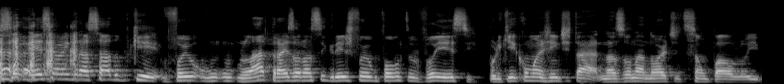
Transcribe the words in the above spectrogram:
Esse, esse é o engraçado, porque foi um- um- lá atrás a nossa igreja foi um ponto, foi esse. Porque como a gente tá na zona norte de São Paulo e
